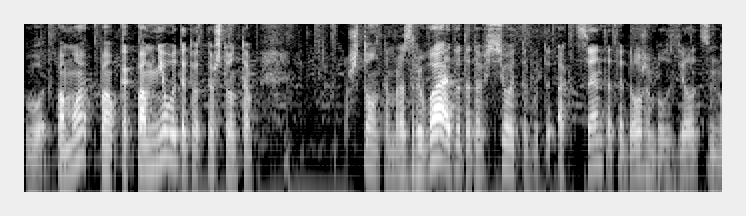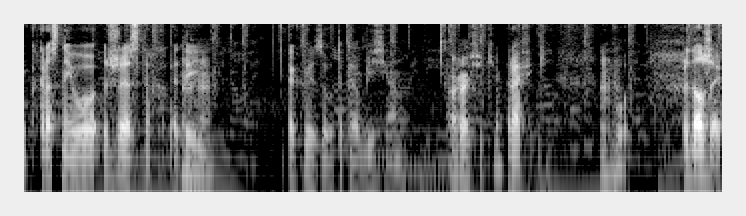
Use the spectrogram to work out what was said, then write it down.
Вот, по-моему, по- как по мне, вот это вот то, что он там что он там разрывает, вот это все, это вот акцент, это должен был сделаться ну, как раз на его жестах этой, Мгм. как ее зовут, эта обезьяна, Рафики. Рафики. Мгм. Вот. Продолжай,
